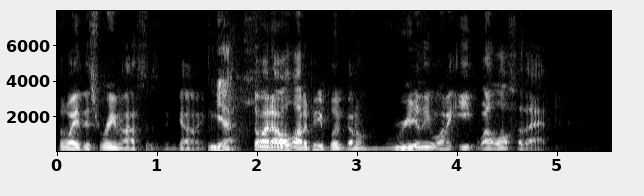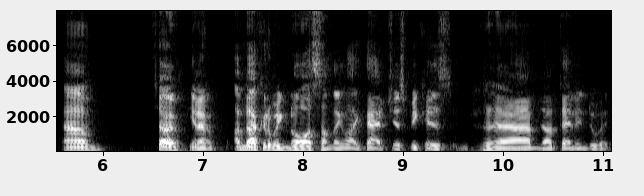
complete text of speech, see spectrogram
the way this remaster has been going. Yeah. So I know a lot of people are going to really want to eat well off of that. Um, so you know, I'm not going to ignore something like that just because uh, I'm not that into it.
